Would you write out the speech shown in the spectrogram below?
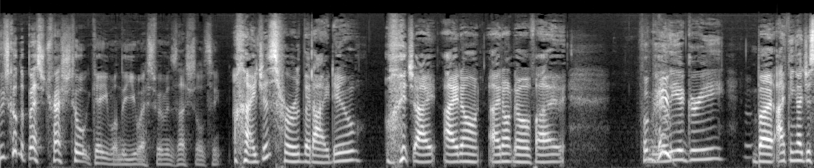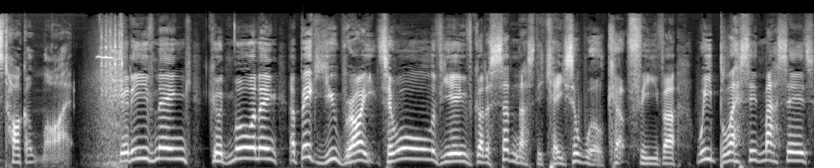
Who's got the best trash talk game on the US women's national team? I just heard that I do, which I I don't I don't know if I From really who? agree, but I think I just talk a lot. Good evening, good morning. A big you bright to all of you who've got a sudden nasty case of World Cup fever. We blessed masses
